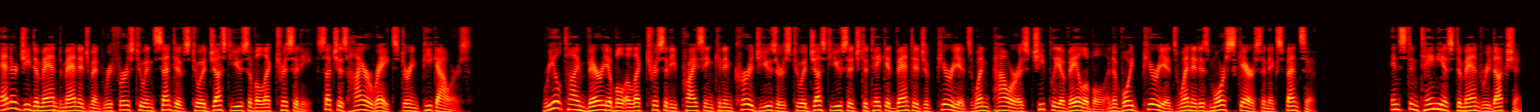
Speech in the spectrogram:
Energy demand management refers to incentives to adjust use of electricity, such as higher rates during peak hours. Real-time variable electricity pricing can encourage users to adjust usage to take advantage of periods when power is cheaply available and avoid periods when it is more scarce and expensive. Instantaneous demand reduction.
